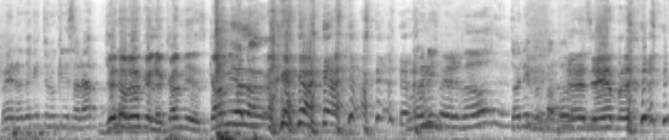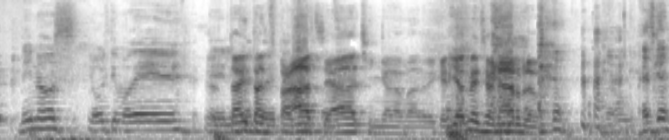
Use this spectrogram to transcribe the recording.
Bueno, ¿de qué tú no quieres hablar? Yo no veo que lo cambies. ¡Cámbiala! Tony, perdón. Tony, por No favor, es cierto. dinos lo último de. Titans de Titans. ya, chingada madre. Querías mencionarlo. Es que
